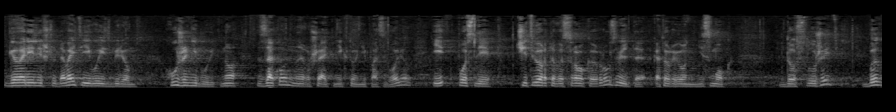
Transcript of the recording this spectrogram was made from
говорили, что давайте его изберем, хуже не будет. Но закон нарушать никто не позволил. И после четвертого срока Рузвельта, который он не смог дослужить, был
